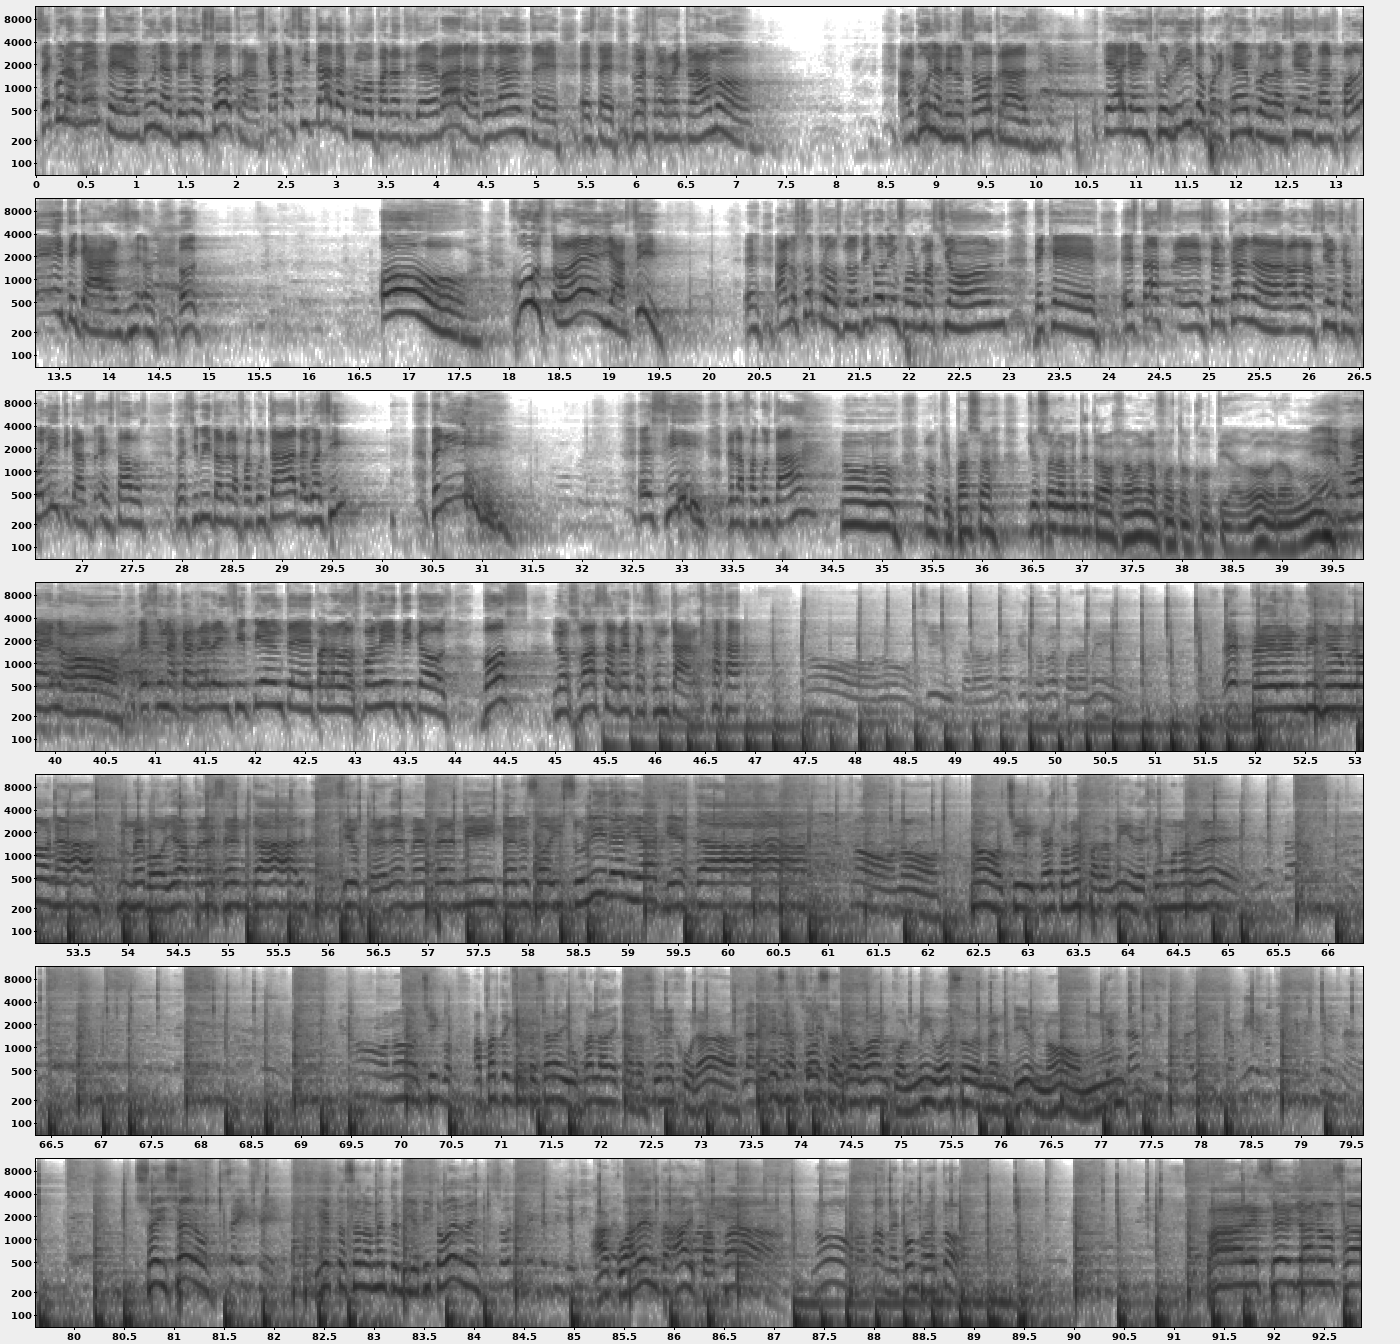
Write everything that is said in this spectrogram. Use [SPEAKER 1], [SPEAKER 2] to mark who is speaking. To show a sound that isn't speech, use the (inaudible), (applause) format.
[SPEAKER 1] Seguramente alguna de nosotras capacitada como para llevar adelante este nuestro reclamo. Alguna de nosotras que haya incurrido, por ejemplo, en las ciencias políticas. Oh, justo ella, sí. Eh, a nosotros nos llegó la información de que estás eh, cercana a las ciencias políticas, estabas recibida de la facultad, algo así. ¡Vení! Eh, sí, de la facultad.
[SPEAKER 2] No, no, lo que pasa, yo solamente trabajaba en la fotocopiadora. mm.
[SPEAKER 1] Eh, bueno, es una carrera incipiente para los políticos. Vos nos vas a representar. (laughs)
[SPEAKER 2] No, no, chica, la verdad que esto no es para mí. Esperen mis neuronas, me voy a presentar. Si ustedes me permiten, soy su líder y aquí está. No, no, no, chica, esto no es para mí, dejémonos de... No, no, chicos, aparte hay que empezar a dibujar las declaraciones juradas.
[SPEAKER 3] Las
[SPEAKER 2] Esas cosas no van conmigo, eso de mentir, no.
[SPEAKER 3] Ya están dibujaditas, mire, no tiene que mentir en nada.
[SPEAKER 2] 6-0.
[SPEAKER 3] 6-0.
[SPEAKER 2] ¿Y esto solamente en billetito verde?
[SPEAKER 3] Solamente billetito.
[SPEAKER 2] A
[SPEAKER 3] verde.
[SPEAKER 2] 40. Ay, papá. No, papá, me compro esto. Parece ya no saben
